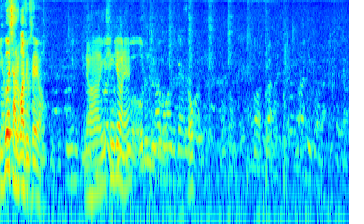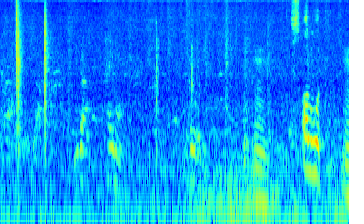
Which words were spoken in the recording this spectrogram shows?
이거 잘 봐주세요. 야 이거 신기하네. 어른들도. 음. All wood. 음.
